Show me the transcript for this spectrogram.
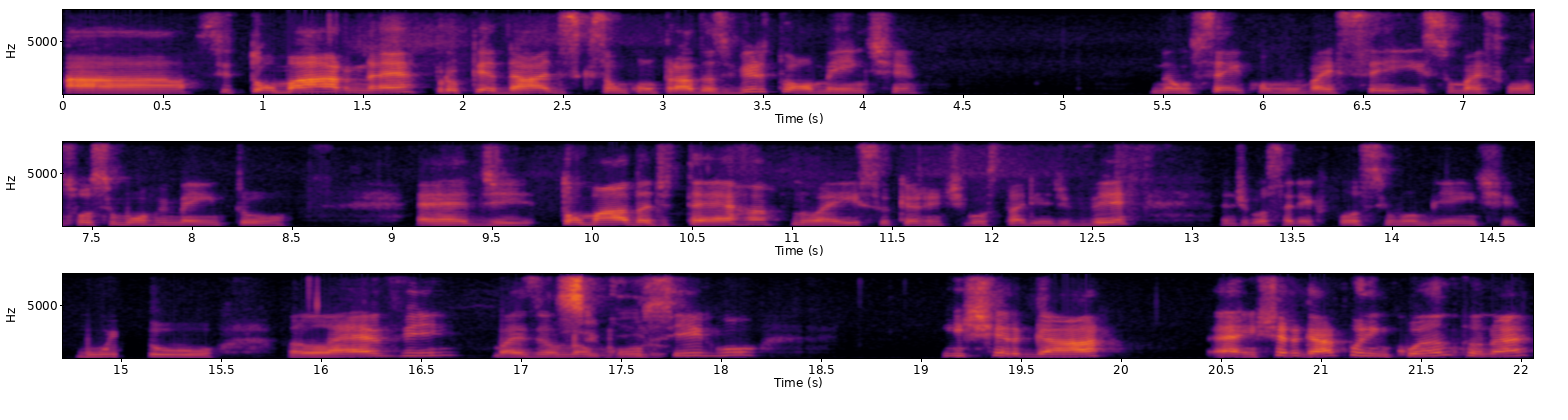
a se tomar né, propriedades que são compradas virtualmente. Não sei como vai ser isso, mas como se fosse um movimento é, de tomada de terra, não é isso que a gente gostaria de ver. A gente gostaria que fosse um ambiente muito leve, mas eu não Seguro. consigo enxergar, é, enxergar por enquanto, né,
